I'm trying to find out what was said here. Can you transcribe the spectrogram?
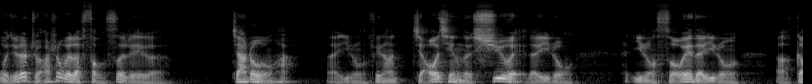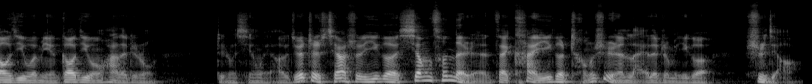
我觉得主要是为了讽刺这个加州文化啊，一种非常矫情的、虚伪的一种一种所谓的一种啊高级文明、高级文化的这种这种行为啊。我觉得这像是一个乡村的人在看一个城市人来的这么一个视角。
